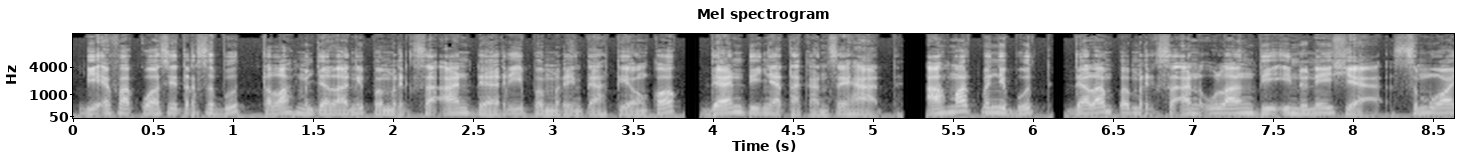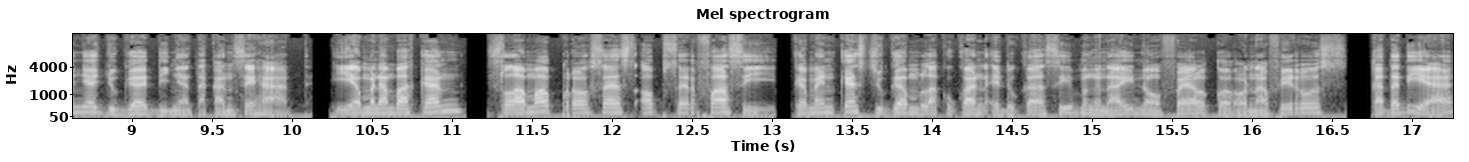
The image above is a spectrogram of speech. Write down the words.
dievakuasi tersebut telah menjalani pemeriksaan dari pemerintah Tiongkok dan dinyatakan sehat. Ahmad menyebut dalam pemeriksaan ulang di Indonesia, semuanya juga dinyatakan sehat. Ia menambahkan, selama proses observasi, Kemenkes juga melakukan edukasi mengenai novel coronavirus virus. Kata dia,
